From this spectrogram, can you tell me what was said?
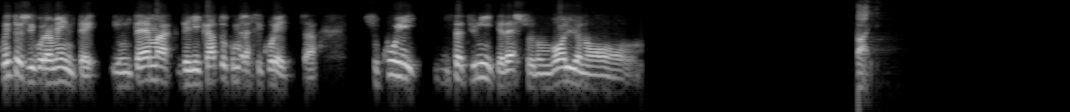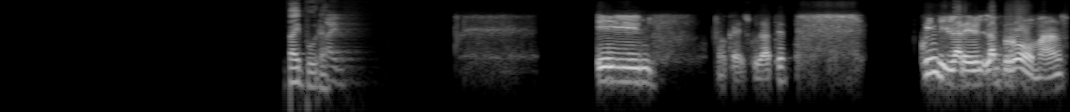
questo è sicuramente un tema delicato come la sicurezza, su cui gli Stati Uniti adesso non vogliono Vai pure. Vai. E... Ok, scusate. Quindi la, la, bromance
